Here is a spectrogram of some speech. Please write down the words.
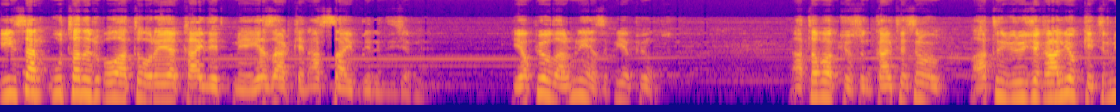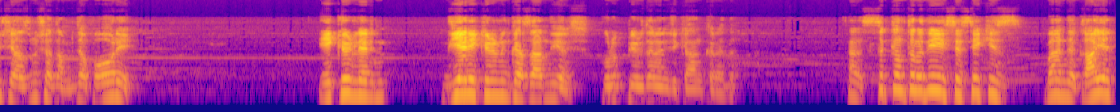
İnsan utanır o atı oraya kaydetmeye yazarken at sahipleri diyeceğim. Yani. Yapıyorlar mı ne yazık ki yapıyorlar. Ata bakıyorsun kalitesine atın yürüyecek hali yok getirmiş yazmış adam bir de favori. Ekürlerin diğer ekürünün kazandığı yarış. Grup 1'den önceki Ankara'da. Yani sıkıntılı değilse 8 ben de gayet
